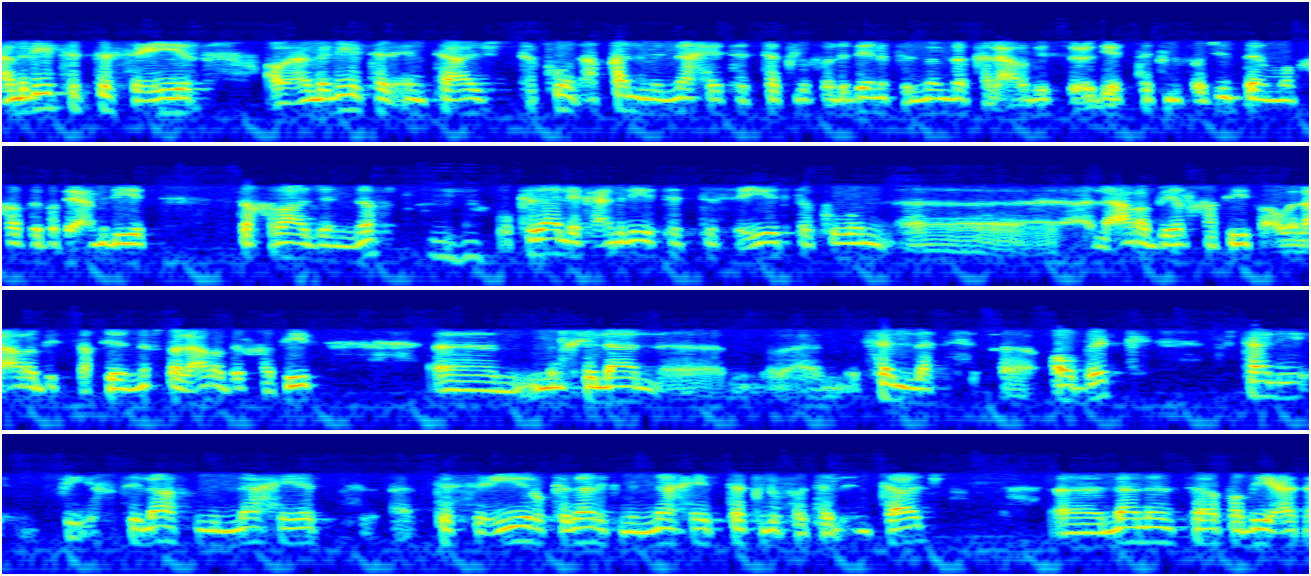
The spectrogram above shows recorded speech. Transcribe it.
عملية التسعير أو عملية الإنتاج تكون أقل من ناحية التكلفة. لدينا في المملكة العربية السعودية التكلفة جدا منخفضة في عملية استخراج النفط. وكذلك عملية التسعير تكون آه، العربي الخفيف أو العربي الثقيل النفط العربي الخفيف من خلال سله أوبك. بالتالي في اختلاف من ناحية التسعير وكذلك من ناحية تكلفة الإنتاج. آه، لا ننسى طبيعة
